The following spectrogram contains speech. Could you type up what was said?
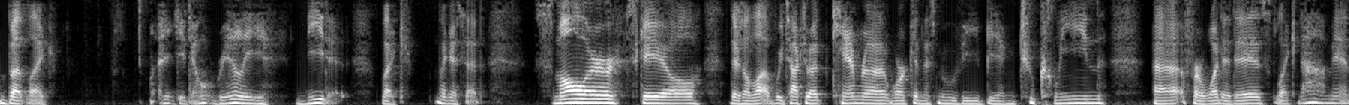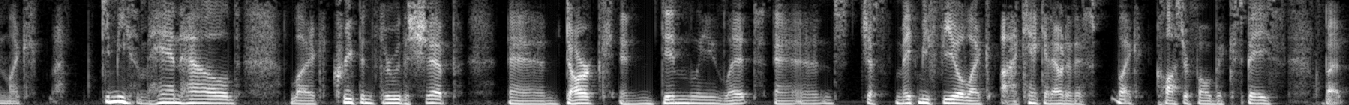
but like, you don't really need it. Like, like I said, smaller scale. There's a lot. We talked about camera work in this movie being too clean uh, for what it is. Like, nah, man. Like, give me some handheld, like creeping through the ship and dark and dimly lit and just make me feel like I can't get out of this like claustrophobic space. But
